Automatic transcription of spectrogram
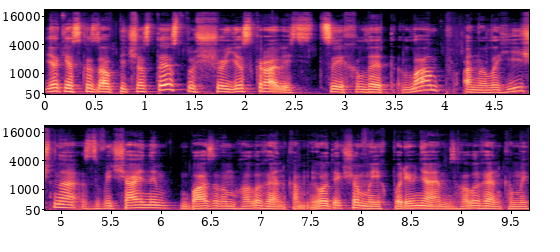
Як я сказав під час тесту, що яскравість цих led ламп аналогічна звичайним базовим галогенкам. І от якщо ми їх порівняємо з галогенками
